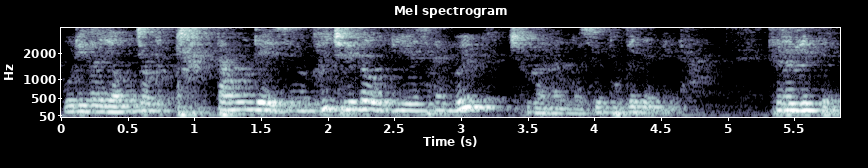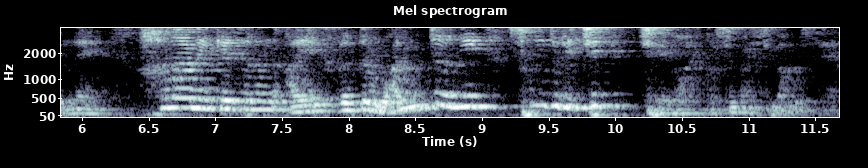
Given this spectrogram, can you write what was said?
우리가 영적으로 탁 다운되어 있으면 그 죄가 우리의 삶을 주관하는 것을 보게 됩니다. 그렇기 때문에 하나님께서는 아예 그것들을 완전히 송두리째 제거할 것을 말씀하고 있어요.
